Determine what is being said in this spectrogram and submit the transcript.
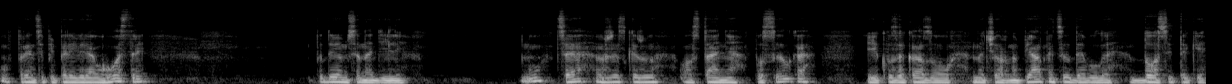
Ну, в принципі, перевіряв гострі. Подивимося на ділі. Ну, це вже скажу остання посилка, яку заказував на Чорну п'ятницю, де були досить таки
